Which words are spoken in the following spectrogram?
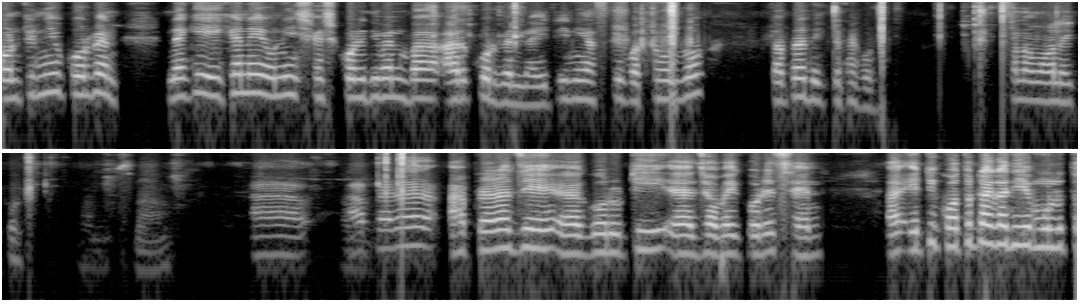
কন্টিনিউ করবেন নাকি এখানে উনি শেষ করে দিবেন বা আর করবেন না? এটি নিয়ে আজকে কথা বলব। তো আপনারা দেখতে থাকুন। আসসালামু আলাইকুম। আহ, আপনারা আপনারা যে গরুটি জবাই করেছেন এটি কত টাকা দিয়ে মূলত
